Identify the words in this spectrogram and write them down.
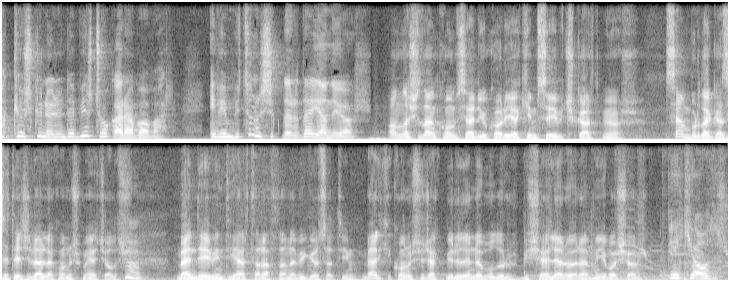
Bak köşkün önünde birçok araba var. Evin bütün ışıkları da yanıyor. Anlaşılan komiser yukarıya kimseyi çıkartmıyor. Sen burada gazetecilerle konuşmaya çalış. Ben de evin diğer taraflarına bir göz atayım. Belki konuşacak birilerini bulur, bir şeyler öğrenmeyi başarır. Peki olur.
